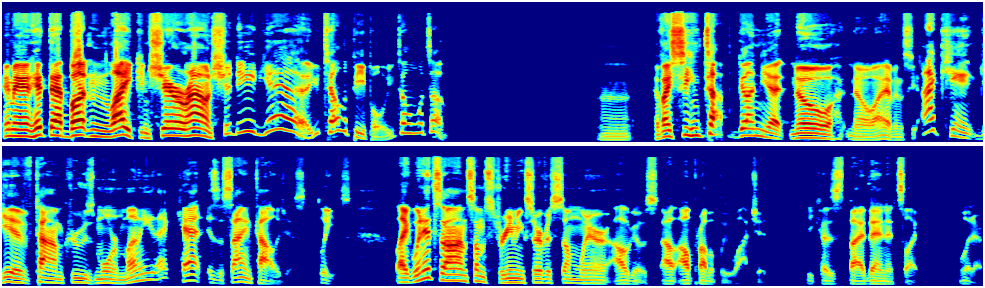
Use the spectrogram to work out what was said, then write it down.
Hey, man, hit that button, like, and share around. Shadid, yeah. You tell the people. You tell them what's up. Uh, have I seen Top Gun yet? No, no, I haven't seen. I can't give Tom Cruise more money. That cat is a Scientologist. Please, like when it's on some streaming service somewhere, I'll go. I'll, I'll probably watch it because by then it's like whatever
